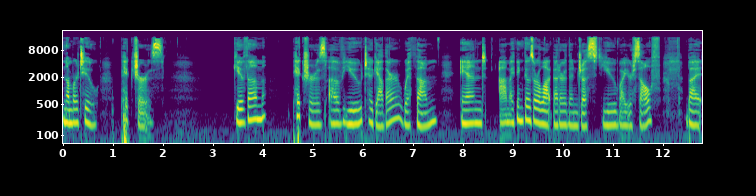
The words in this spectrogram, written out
Number two, pictures. Give them pictures of you together with them. And um, I think those are a lot better than just you by yourself. But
